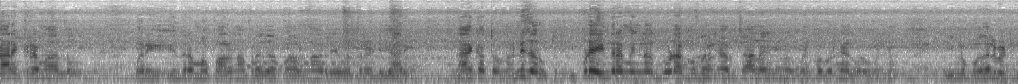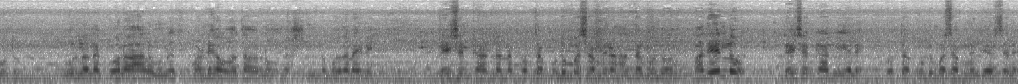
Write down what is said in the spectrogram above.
కార్యక్రమాలు మరి ఇంద్రమ్మ పాలన ప్రజాపాలన రేవంత్ రెడ్డి గారి నాయకత్వం అన్నీ జరుగుతున్నాయి. ఇప్పుడే ఇంద్రం ఇళ్ళకు కూడా కొబ్బరికాయలు చాలా ఇళ్ళు పోయి కొబ్బరికాయలు కూడా కొట్టాం ఇల్లు మొదలు పెట్టుకుంటున్నాం ఊర్లలో కోలాహలం ఉన్నది పండుగ వాతావరణం ఉన్నది. ఇల్లు మొదలైనవి. రేషన్ కార్డులలో కొత్త కుటుంబ సభ్యులను అంతకుముందు పదేళ్ళు రేషన్ కార్డులు ఇవ్వలే కొత్త కుటుంబ సభ్యులను చేర్చలే.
